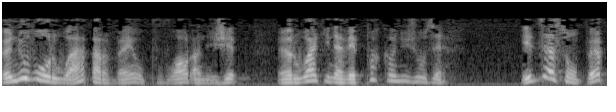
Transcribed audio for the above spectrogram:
Un nouveau roi parvint au pouvoir en Égypte, un roi qui n'avait pas connu Joseph. Il dit à son peuple,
